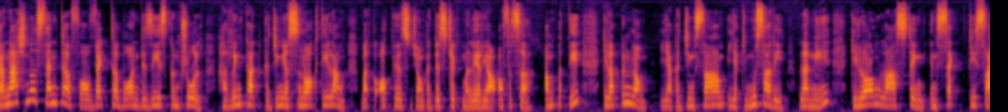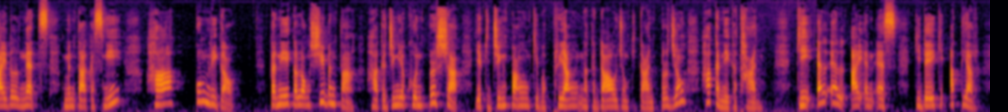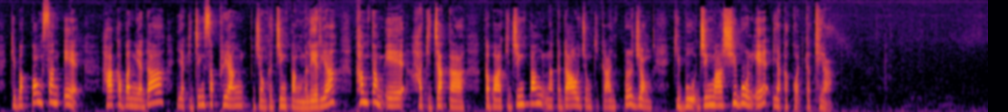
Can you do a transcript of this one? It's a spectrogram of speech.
ka National Center for Vector-Borne Disease Control haringkat ke jingya senok tilang bat ke office jong ke district malaria officer ampati kila penlong ya ka jingsam ya ki musari. Lani ki long lasting insecticidal nets menta kasngi ha kum ligau. Kani kalong shibenta ha ka jingya kun persha ya ki jingpang ki ba priang na ka daw jong ki kan perjong ha kani ka than ki LLINS ki dei ki atyar ki ba kong san e ha ka ban yada ya ki jing sa priang jong ka jing pang malaria. Kham tam e ha ki jaka ka ba ki jing pang na ka daw jong ki kan per jong ki bu jing ma shibun e ya ka khia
